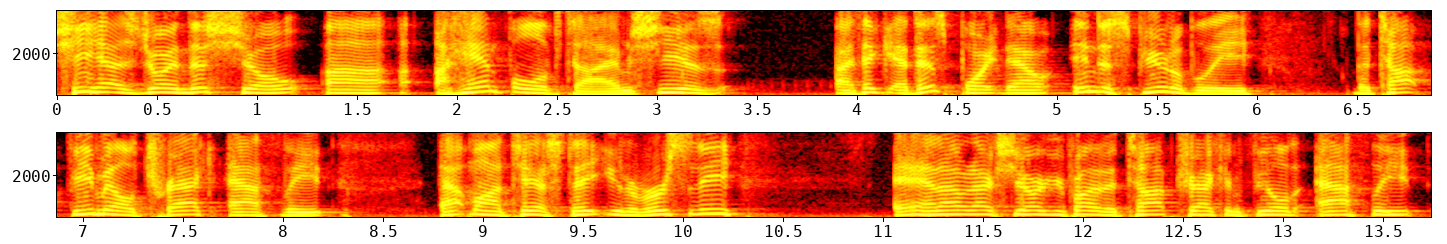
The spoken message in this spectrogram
She has joined this show uh, a handful of times. She is, I think, at this point now, indisputably the top female track athlete at Montana State University. And I would actually argue probably the top track and field athlete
